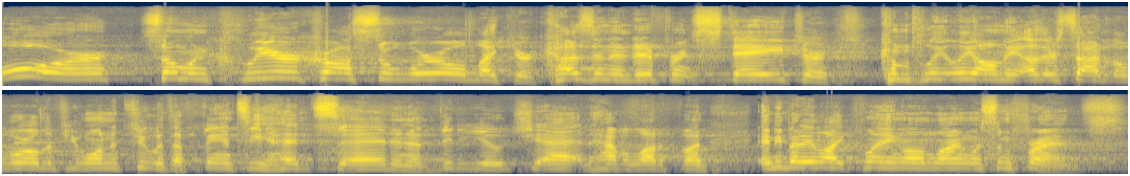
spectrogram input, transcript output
or someone clear across the world, like your cousin in a different state, or completely on the other side of the world if you wanted to, with a fancy headset and a video chat and have a lot of fun. Anybody like playing online with some friends?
